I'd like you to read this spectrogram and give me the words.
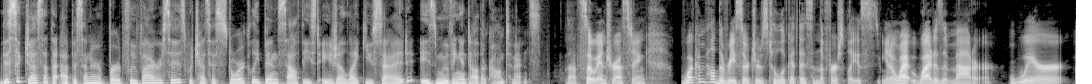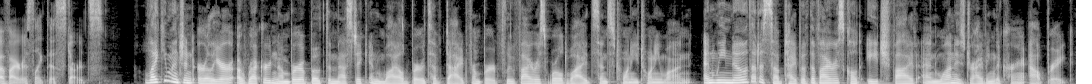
This suggests that the epicenter of bird flu viruses, which has historically been Southeast Asia, like you said, is moving into other continents. That's so interesting. What compelled the researchers to look at this in the first place? You know, why, why does it matter where a virus like this starts? Like you mentioned earlier, a record number of both domestic and wild birds have died from bird flu virus worldwide since 2021. And we know that a subtype of the virus called H5N1 is driving the current outbreak.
